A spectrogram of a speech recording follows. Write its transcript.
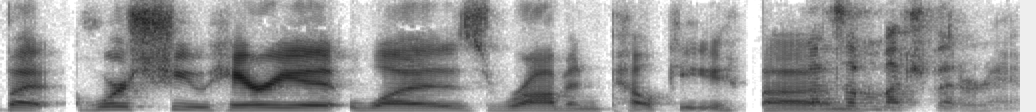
but Horseshoe Harriet was Robin Pelkey. Um, That's a much better name.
